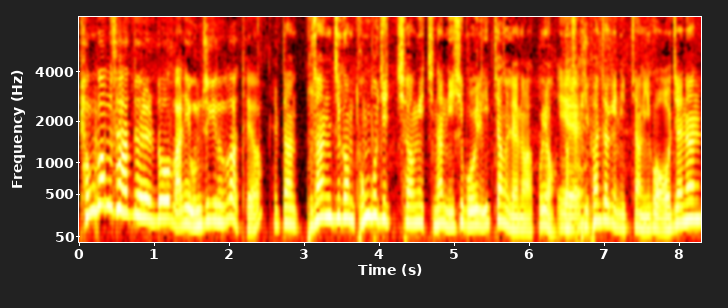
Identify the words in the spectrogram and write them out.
평검사들도 많이 움직이는 것 같아요. 일단 부산지검 동부지청이 지난 25일 입장을 내놓았고요. 예. 역시 비판적인 입장이고 어제는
